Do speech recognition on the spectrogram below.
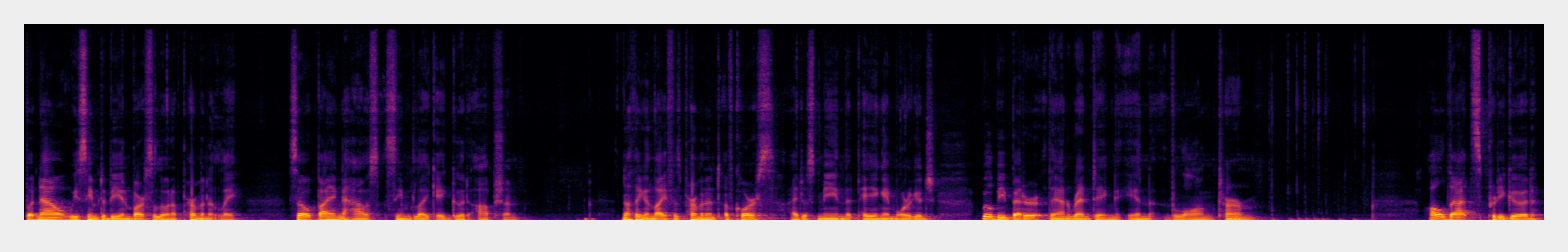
But now we seem to be in Barcelona permanently. So buying a house seemed like a good option. Nothing in life is permanent, of course. I just mean that paying a mortgage will be better than renting in the long term. All that's pretty good.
